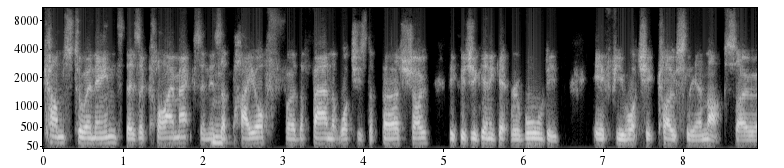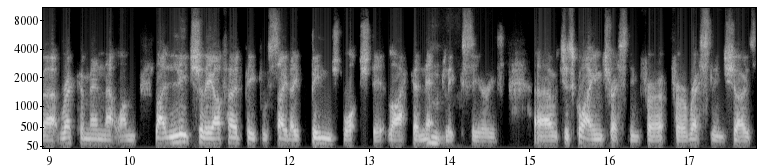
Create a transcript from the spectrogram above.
comes to an end. There's a climax and there's mm. a payoff for the fan that watches the first show because you're going to get rewarded if you watch it closely enough. So uh, recommend that one. Like literally, I've heard people say they binge watched it like a hmm. Netflix mm. series, uh, which is quite interesting for for wrestling shows.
